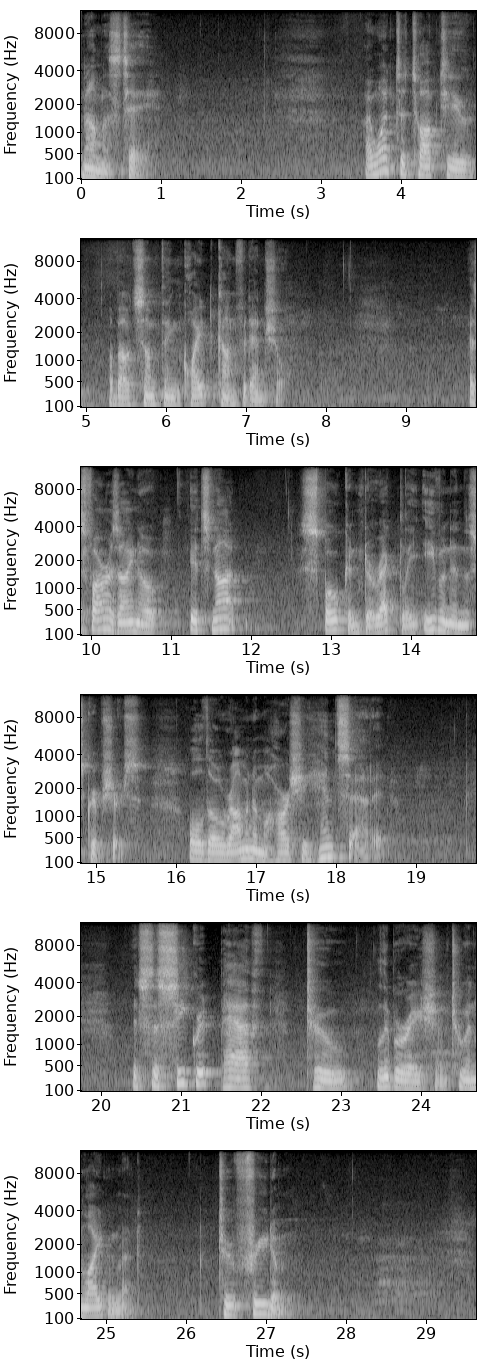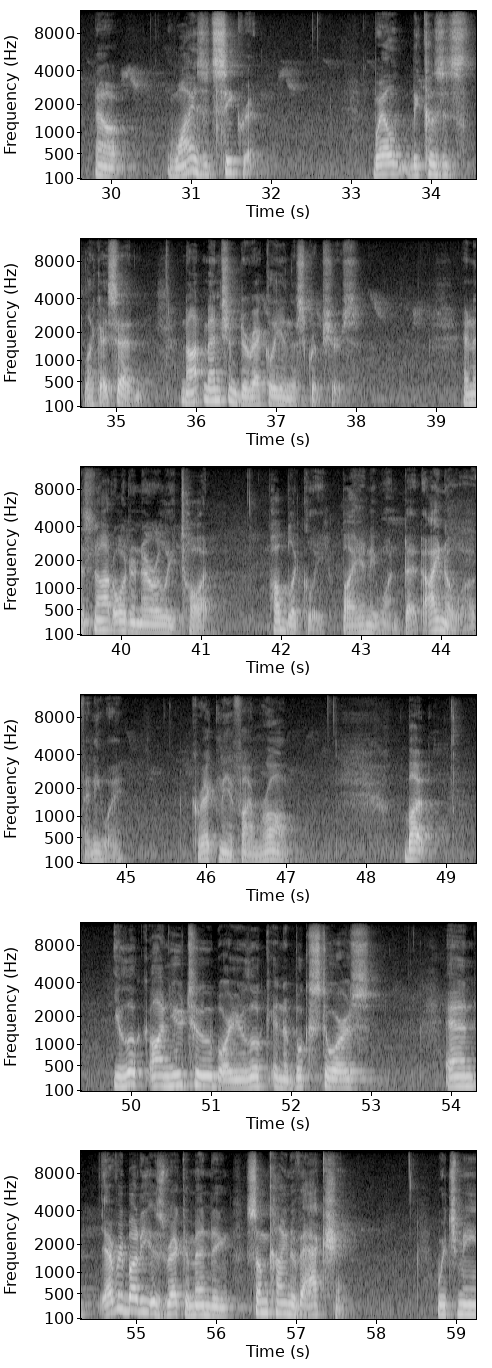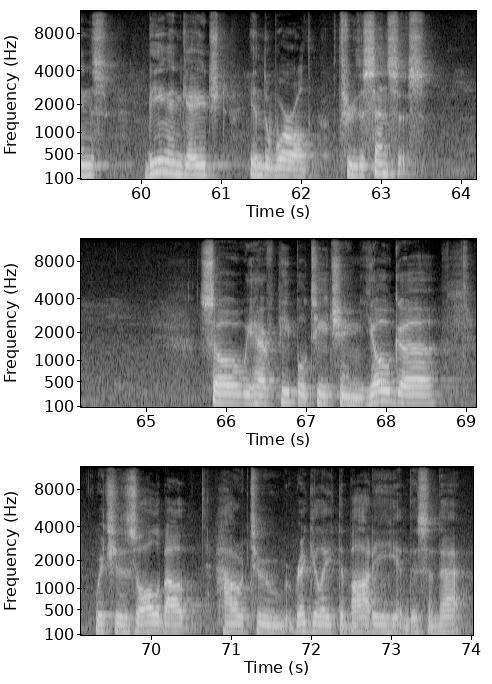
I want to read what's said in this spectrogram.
Namaste. I want to talk to you about something quite confidential. As far as I know, it's not spoken directly even in the scriptures, although Ramana Maharshi hints at it. It's the secret path to liberation, to enlightenment, to freedom. Now, why is it secret? Well, because it's, like I said, not mentioned directly in the scriptures. And it's not ordinarily taught publicly by anyone that I know of anyway. Correct me if I'm wrong. But you look on YouTube or you look in the bookstores and everybody is recommending some kind of action, which means being engaged in the world through the senses. So we have people teaching yoga, which is all about how to regulate the body and this and that,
